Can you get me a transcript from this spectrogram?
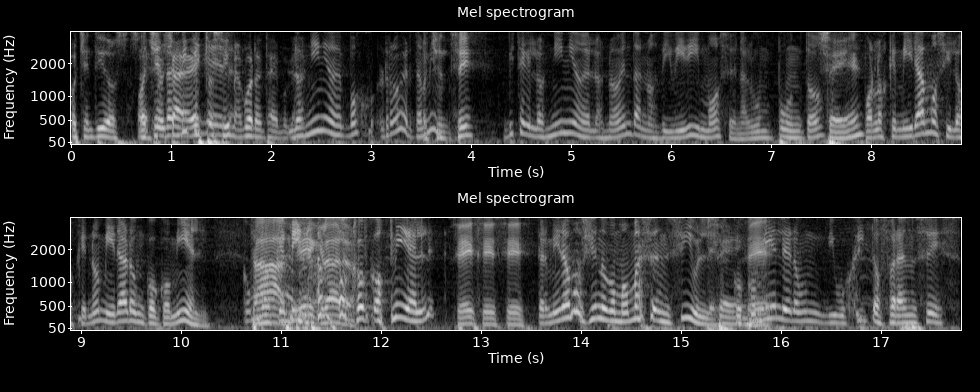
82. O sea, yo 80, ya- ¿viste esto que sí me acuerdo de esta época. Los niños, de- vos, Robert, también. Ochen- ¿Sí? Viste que los niños de los 90 nos dividimos en algún punto Sí. por los que miramos y los que no miraron Cocomiel. Ah, los que sí, miramos claro. Cocomiel Sí, sí, sí. terminamos siendo como más sensibles. Sí. Cocomiel Sí. era un dibujito francés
